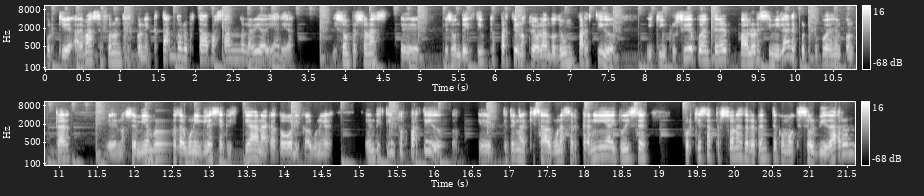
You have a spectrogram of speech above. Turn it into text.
porque además se fueron desconectando lo que estaba pasando en la vida diaria. Y son personas eh, que son de distintos partidos, no estoy hablando de un partido, y que inclusive pueden tener valores similares, porque tú puedes encontrar, eh, no sé, miembros de alguna iglesia cristiana, católica, alguna en distintos partidos, que tengan quizás alguna cercanía, y tú dices, ¿por qué esas personas de repente como que se olvidaron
